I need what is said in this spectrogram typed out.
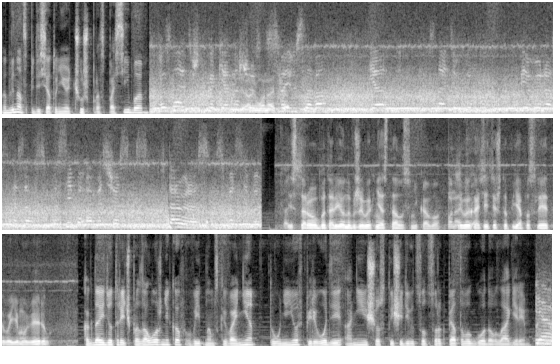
На 12.50 у нее чушь про спасибо. Вы знаете, что как я отношусь к своим словам? Второго батальона в живых не осталось никого. И вы хотите, чтобы я после этого ему верил? Когда идет речь про заложников в Вьетнамской войне, то у нее в переводе они еще с 1945 года в лагере. Я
